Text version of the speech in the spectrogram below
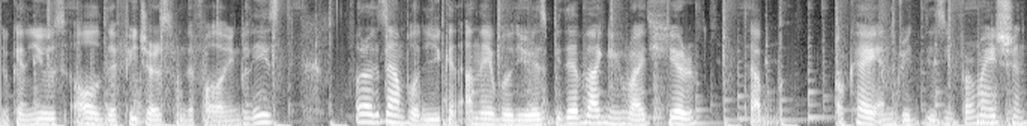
you can use all the features from the following list for example you can enable usb debugging right here tap OK and read this information.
